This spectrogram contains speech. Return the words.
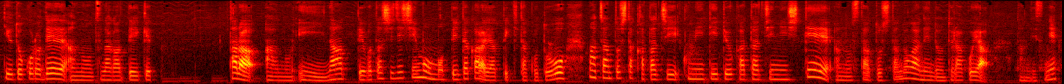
っていうところであのつながっていけたらあのいいなって私自身も思っていたからやってきたことを、まあ、ちゃんとした形コミュニティという形にしてあのスタートしたのが年度の寺子屋なんですね。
